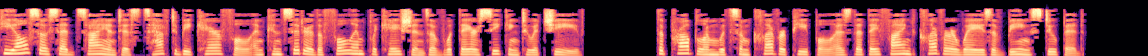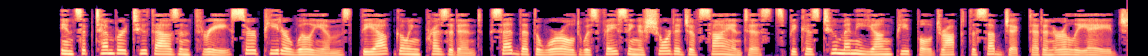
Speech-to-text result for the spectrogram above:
He also said scientists have to be careful and consider the full implications of what they are seeking to achieve. The problem with some clever people is that they find cleverer ways of being stupid. In September 2003 Sir Peter Williams, the outgoing president, said that the world was facing a shortage of scientists because too many young people dropped the subject at an early age.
